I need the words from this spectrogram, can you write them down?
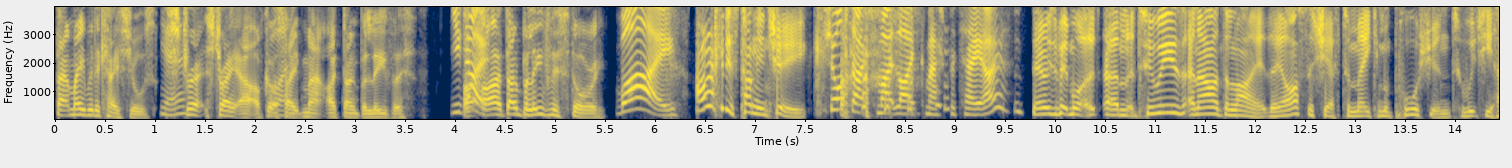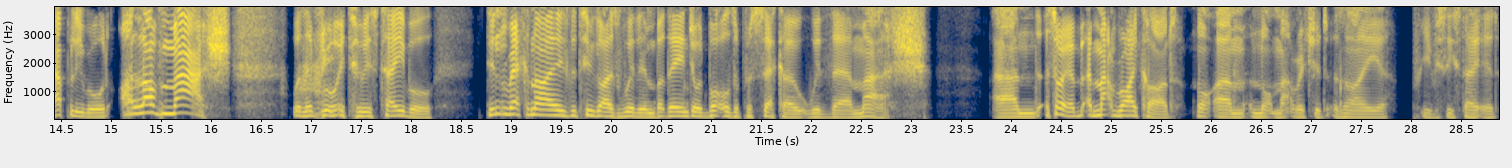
that may be the case, Jules. Yeah. Straight, straight out, I've got Go to say, on. Matt, I don't believe this. You don't? I don't believe this story. Why? I reckon it's tongue in cheek. Sean Dyche might like mashed potato. There is a bit more. Um, to his and our delight, they asked the chef to make him a portion, to which he happily roared, I love mash, when they brought it to his table. Didn't recognise the two guys with him, but they enjoyed bottles of Prosecco with their mash. And sorry, uh, Matt Ricard, not um, not Matt Richard, as I uh, previously stated.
